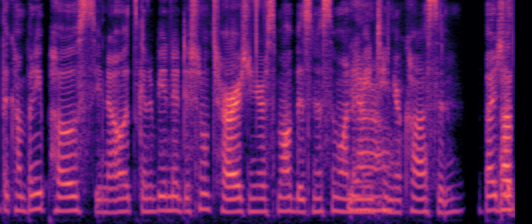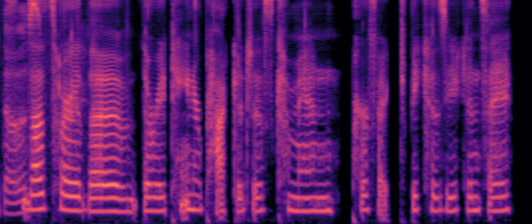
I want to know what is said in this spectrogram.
the company posts, you know, it's going to be an additional charge and you're a small business and want to maintain your costs and budget that's, those. that's where the the retainer packages come in perfect because you can say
